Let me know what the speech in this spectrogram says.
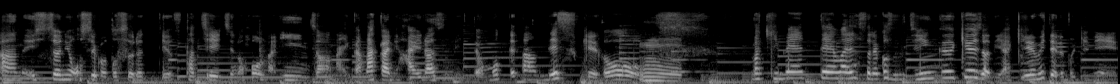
あの一緒にお仕事するっていう立ち位置の方がいいんじゃないか中に入らずにって思ってたんですけど、うん。まあ決め手はそれこそ神宮球場で野球見てる時に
